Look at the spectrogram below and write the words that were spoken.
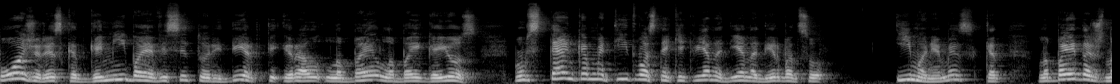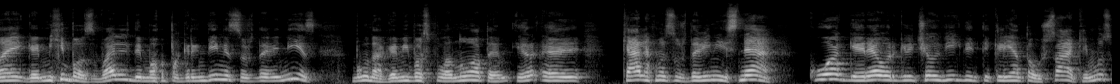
požiūris, kad gamyboje visi turi dirbti, yra labai labai gajus. Mums tenka matyti vos ne kiekvieną dieną dirbant su įmonėmis, kad labai dažnai gamybos valdymo pagrindinis uždavinys būna gamybos planuotojams ir e, keliamas uždavinys ne, kuo geriau ir greičiau vykdyti kliento užsakymus,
